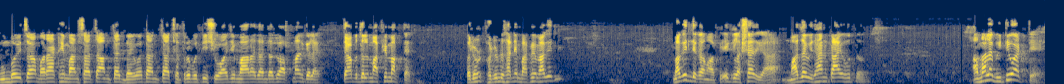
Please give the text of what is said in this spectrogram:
मुंबईचा मराठी माणसाचा आमच्या दैवतांचा छत्रपती शिवाजी महाराजांचा जो अपमान केला आहे त्याबद्दल माफी मागतायत. फडणवीस फडणवीसांनी माफी मागितली? मागितली का माफी? एक लक्षात घ्या माझं विधान काय होतं? आम्हाला भीती वाटते.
